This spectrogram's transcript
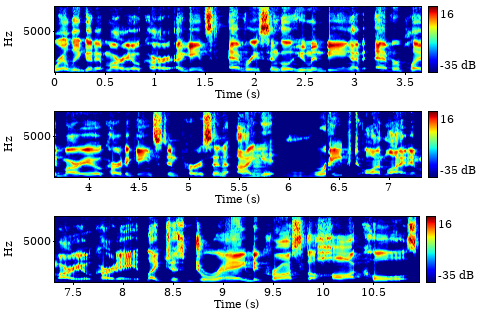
really good at Mario Kart against every single human being I've ever played Mario Kart against in person. Mm-hmm. I get raped online in Mario Kart 8, like just dragged across the hot coals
